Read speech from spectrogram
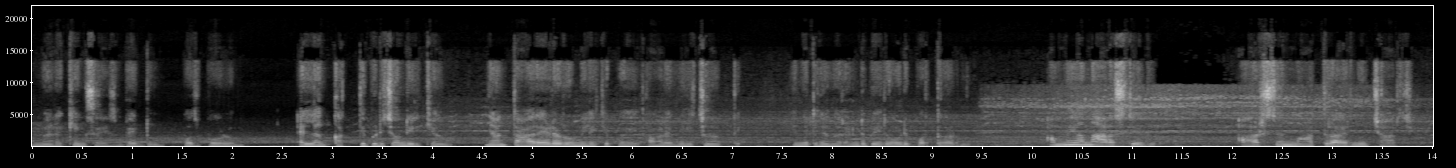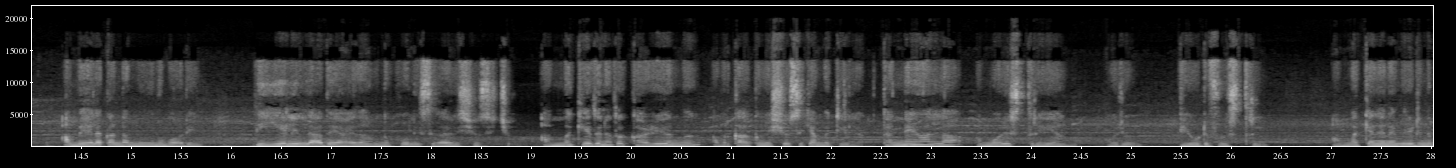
അമ്മയുടെ കിങ് സൈസ് ബെഡും പൊതുപോളും എല്ലാം കത്തി പിടിച്ചുകൊണ്ടിരിക്കുകയാണ് ഞാൻ താരയുടെ റൂമിലേക്ക് പോയി അവളെ വിളിച്ചുണർത്തി എന്നിട്ട് ഞങ്ങൾ രണ്ടുപേരും ഓടി പുറത്ത് കടന്നു. അമ്മയെ അന്ന് അറസ്റ്റ് ചെയ്തു. ആർസൻ മാത്രമായിരുന്നു ചാർജ് അമ്മയിലെ കണ്ട മൂന്ന് ബോഡിയും തീയിലില്ലാതെയായതാണെന്ന് പോലീസുകാർ വിശ്വസിച്ചു. അമ്മയ്ക്ക് ഇതിനൊക്കെ കഴിയുമെന്ന് അവർക്കാർക്കും വിശ്വസിക്കാൻ പറ്റിയില്ല. തന്നെയുമല്ല അമ്മ ഒരു സ്ത്രീയാണ് ഒരു ബ്യൂട്ടിഫുൾ സ്ത്രീ. അമ്മയ്ക്കങ്ങനെ വീടിന്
